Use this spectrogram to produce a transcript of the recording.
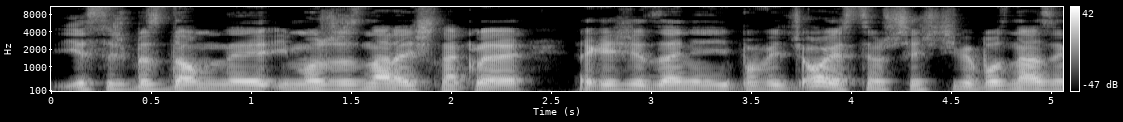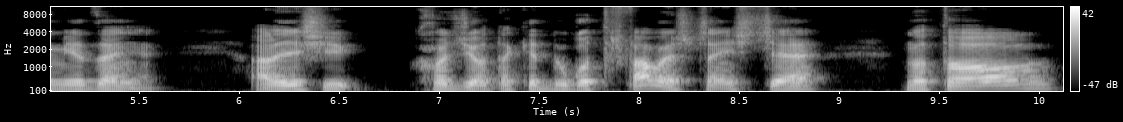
jesteś bezdomny i możesz znaleźć nagle jakieś jedzenie i powiedzieć, o, jestem szczęśliwy, bo znalazłem jedzenie. Ale jeśli chodzi o takie długotrwałe szczęście, no to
